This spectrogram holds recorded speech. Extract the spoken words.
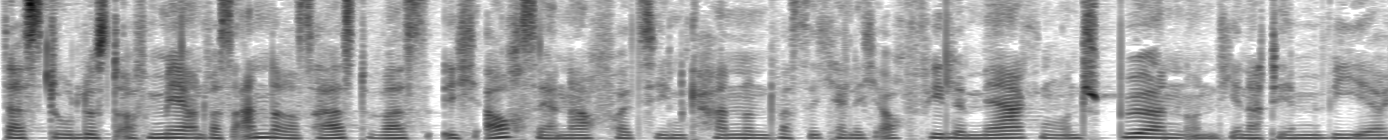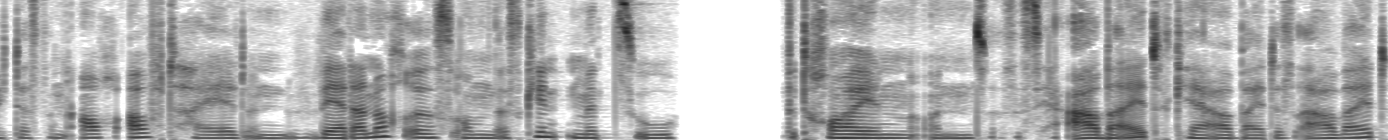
dass du Lust auf mehr und was anderes hast, was ich auch sehr nachvollziehen kann und was sicherlich auch viele merken und spüren und je nachdem, wie ihr euch das dann auch aufteilt und wer da noch ist, um das Kind mit zu betreuen und es ist ja Arbeit, Care-Arbeit ist Arbeit,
